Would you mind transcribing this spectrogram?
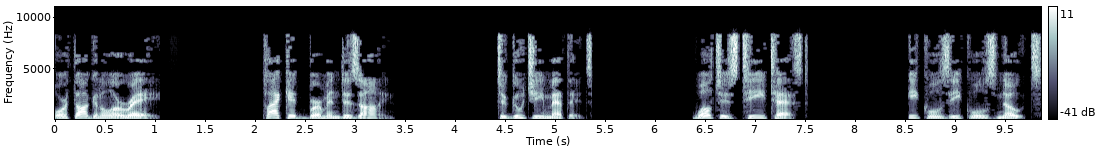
Orthogonal array. Plackett–Burman design. Taguchi methods. Welch's t-test. Notes.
